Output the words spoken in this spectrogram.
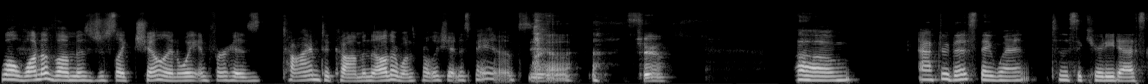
Well, one of them is just like chilling, waiting for his time to come, and the other one's probably shitting his pants. yeah, it's true. Um, after this, they went to the security desk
